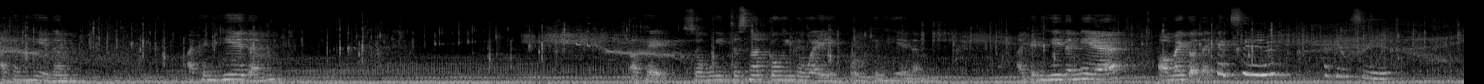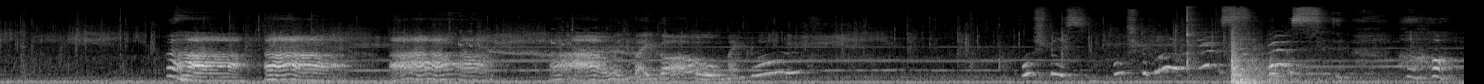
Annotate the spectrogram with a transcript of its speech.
I can hear them. I can hear them. Okay, so we're just not going the way where we can hear them. I can hear them here. Oh my god, I can see it. I can see it. Ah, ah, ah, ah, ah, where do I go? Oh my god. Push this. Push the door. Yes, yes. Oh.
